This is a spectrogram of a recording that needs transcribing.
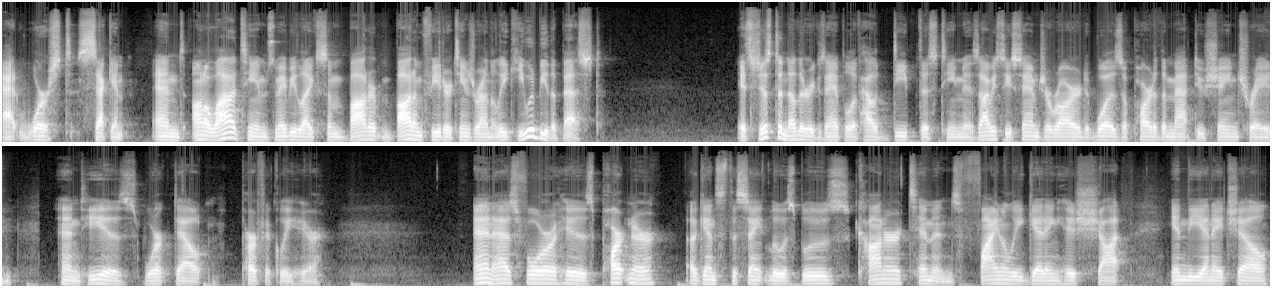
at worst second. And on a lot of teams, maybe like some bottom, bottom feeder teams around the league, he would be the best. It's just another example of how deep this team is. Obviously, Sam Girard was a part of the Matt Duchene trade, and he has worked out perfectly here. And as for his partner against the St. Louis Blues, Connor Timmins finally getting his shot in the NHL.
